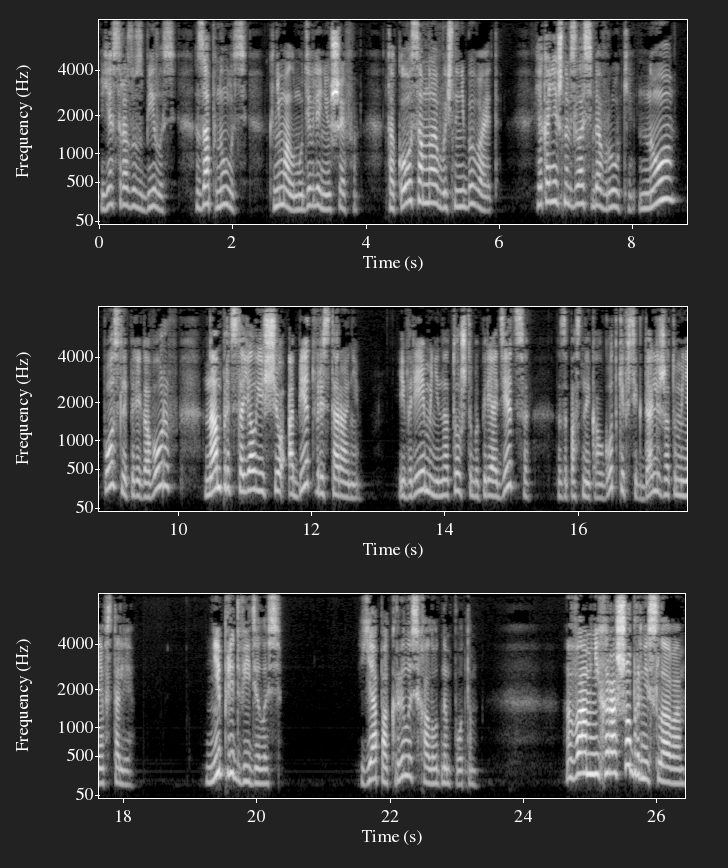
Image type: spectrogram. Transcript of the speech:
Я сразу сбилась, запнулась, к немалому удивлению шефа. Такого со мной обычно не бывает. Я, конечно, взяла себя в руки, но после переговоров нам предстоял еще обед в ресторане, и времени на то, чтобы переодеться, запасные колготки всегда лежат у меня в столе. Не предвиделось. Я покрылась холодным потом. «Вам нехорошо, Бронислава?»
